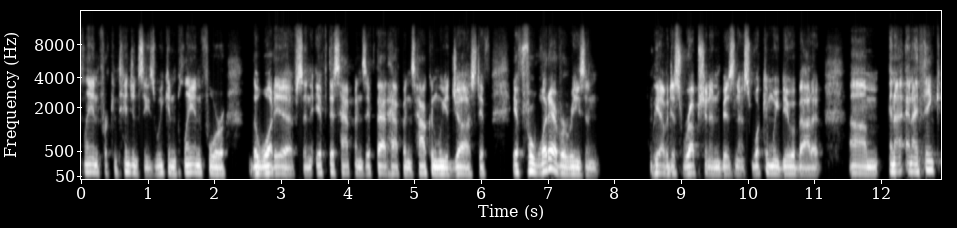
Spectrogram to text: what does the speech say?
plan for contingencies. We can plan for the what ifs. And if this happens if that happens how can we adjust? If if for whatever reason we have a disruption in business. What can we do about it? Um, and i and i think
